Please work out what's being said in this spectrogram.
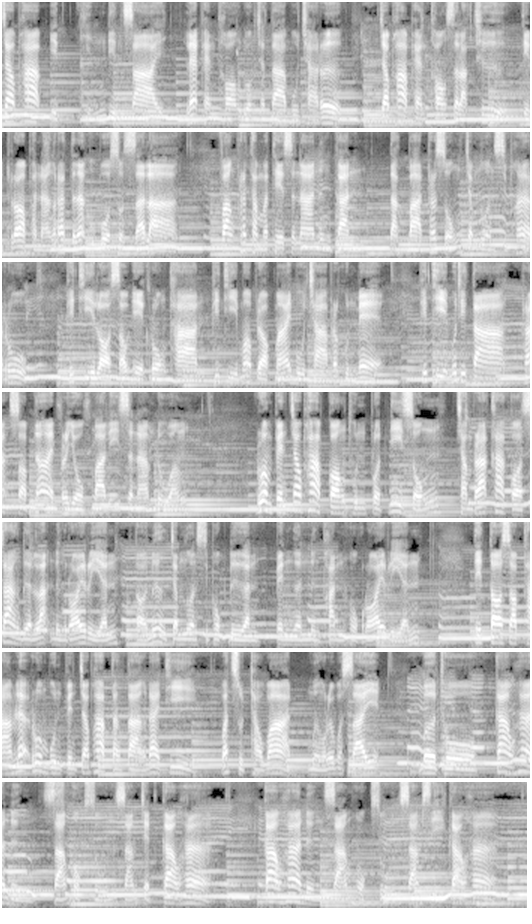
เจ้าภาพอิฐหินดินทราย และแผ่นทองดวงชะตาบูชาฤกษ์เจ้าภาพแผ่นทองสลักชื่อ ติดรอบผนังรัตนอุโบสถศาลา ฟังพระธรรมเทศนาหนึ่งกัน ตักบาตรพระสงฆ์จำนวน 15 รูป พิธีหล่อเสาเอกโรงทาน พิธีมอบดอกไม้บูชาพระคุณแม่ พิธีมุทิตา พระสอบได้ประโยคบาลีสนามหลวง ร่วมเป็นเจ้าภาพกองทุนปลดหนี้สงฆ์ชำระค่าก่อสร้างเดือนละ 100 เหรียญต่อเนื่องจำนวน 16 เดือน เป็นเงิน 1,600 เหรียญติดต่อสอบถามและร่วมบุญเป็นเจ้าภาพต่างๆ ได้ที่ วัดสุทธาวาส เมืองเรเวอร์ไซด์เบอร์โทร 951 360 3795 951 360 3495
